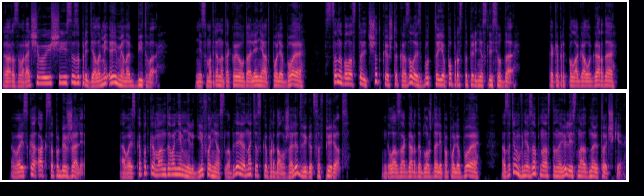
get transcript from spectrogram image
а разворачивающаяся за пределами Эймена битва. Несмотря на такое удаление от поля боя, сцена была столь четкой, что казалось, будто ее попросту перенесли сюда. Как и предполагал Гарда, войска Акса побежали. А войска под командованием Нильгифа, не ослабляя натиска, продолжали двигаться вперед. Глаза гарды блуждали по полю боя, а затем внезапно остановились на одной точке.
